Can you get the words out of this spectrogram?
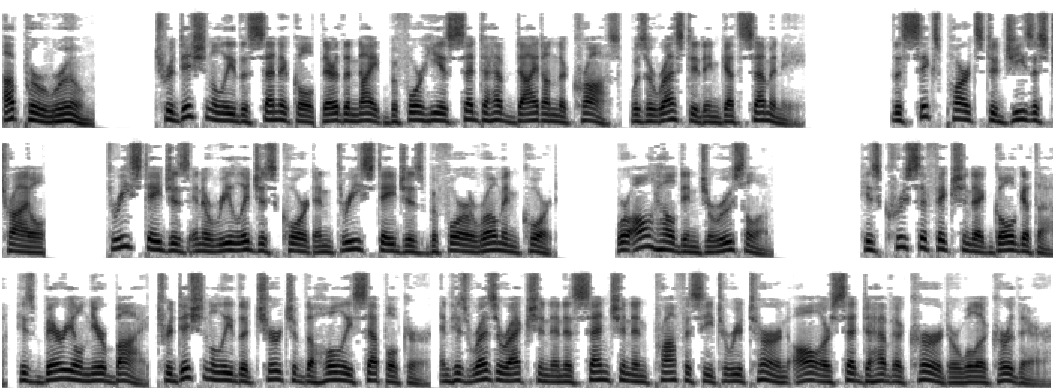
upper room Traditionally the cenacle there the night before he is said to have died on the cross, was arrested in Gethsemane. The six parts to Jesus' trial Three stages in a religious court and three stages before a Roman court—were all held in Jerusalem. His crucifixion at Golgotha, his burial nearby traditionally the Church of the Holy Sepulchre, and his resurrection and ascension and prophecy to return all are said to have occurred or will occur there.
